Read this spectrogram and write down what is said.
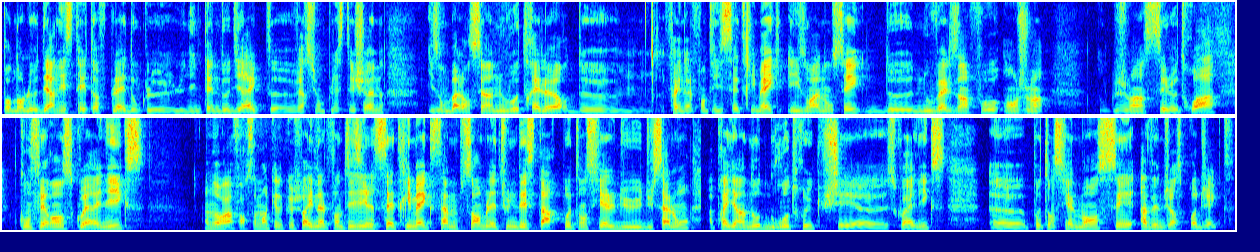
pendant le dernier State of Play, donc le, le Nintendo Direct euh, version PlayStation, ils ont balancé un nouveau trailer de Final Fantasy VII Remake et ils ont annoncé de nouvelles infos en juin. Donc juin, c'est le 3. Conférence Square Enix. On aura forcément quelque chose. Final Fantasy VII Remake, ça me semble être une des stars potentielles du, salon. Après, il y a un autre gros truc chez euh, Square Enix, euh, potentiellement, c'est Avengers Project.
